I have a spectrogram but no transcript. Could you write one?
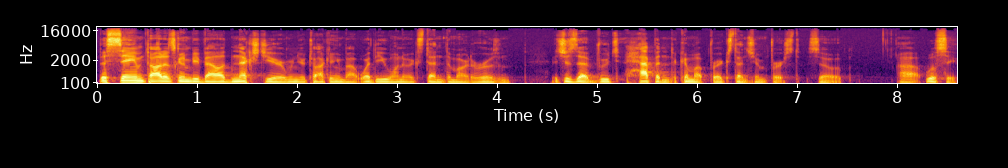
The same thought is going to be valid next year when you're talking about whether you want to extend DeMar DeRozan. It's just that Vooch happened to come up for extension first, so uh, we'll see.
